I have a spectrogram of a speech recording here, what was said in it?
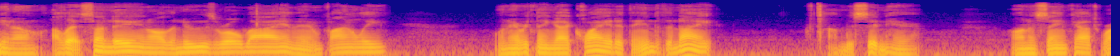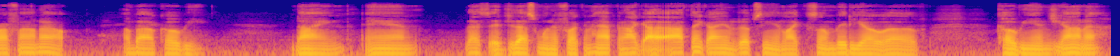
you know, I let Sunday and all the news roll by, and then finally, when everything got quiet at the end of the night, I'm just sitting here on the same couch where I found out about Kobe dying, and that's it. That's when it fucking happened. I, I, I think I ended up seeing like some video of Kobe and Gianna,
